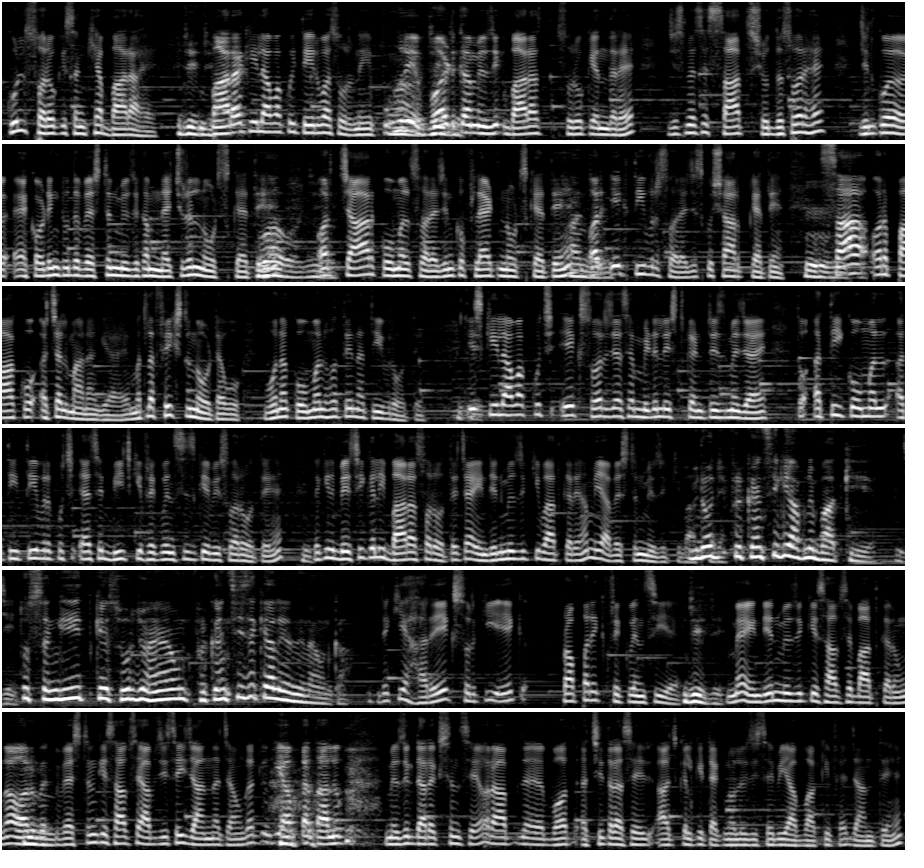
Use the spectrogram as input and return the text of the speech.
कुल स्वरों की संख्या बारह है। जी जी। बारह के अलावा कोई तेरवा सुर नहीं। है पूरे हाँ, वर्ड का म्यूज़िक बारह सुरों के अंदर है जिसमें से सात शुद्ध स्वर है जिनको according to the western music हम नेचुरल नोट्स कहते हैं और चार कोमल स्वर है जिनको फ्लैट नोट्स कहते हैं हाँ और एक तीव्र स्वर है जिसको शार्प कहते हैं। सा और पा को अचल माना गया है मतलब फिक्स्ड नोट है वो। वो ना कोमल होते ना तीव्र होते। इसके अलावा कुछ एक स्वर जैसे मिडिल ईस्ट कंट्रीज़ में जाए तो अति कोमल अति तीव्र कुछ ऐसे बीच की फ्रिक्वेंसीज के भी स्वर होते हैं लेकिन बेसिकली बारह स्वर होते हैं चाहे इंडियन म्यूज़िक की बात करें हम या वेस्टर्न म्यूज़िक की बात विनोद जी फ्रिक्वेंसी की आपने बात की है। जी। तो संगीत के सुर जो हैं उन फ्रिक्वेंसी से क्या लेना देना है उनका? देखिए हर एक सुर की एक प्रॉपर एक फ्रिक्वेंसी है। जी जी। मैं इंडियन म्यूज़िक के हिसाब से बात करूँगा और हम्म। वेस्टर्न के हिसाब से आप जी से ही जानना चाहूँगा क्योंकि आपका ताल्लुक म्यूज़िक डायरेक्शन से है और आप बहुत अच्छी तरह से आजकल की टेक्नोलॉजी से भी आप वाकिफ है जानते हैं।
